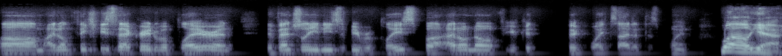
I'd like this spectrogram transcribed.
Um, I don't think he's that great of a player, and eventually he needs to be replaced. But I don't know if you could pick Whiteside at this point. Well, yeah,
